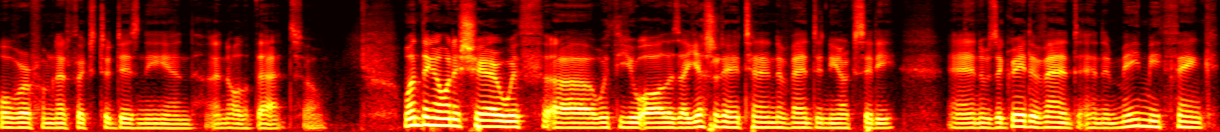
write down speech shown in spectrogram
over from Netflix to Disney and and all of that. So one thing I want to share with uh, with you all is I yesterday attended an event in New York City, and it was a great event, and it made me think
